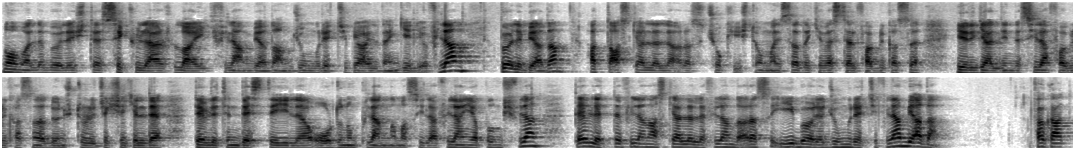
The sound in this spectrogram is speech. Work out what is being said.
Normalde böyle işte seküler, laik filan bir adam, cumhuriyetçi bir aileden geliyor filan. Böyle bir adam. Hatta askerlerle arası çok iyi. İşte o Manisa'daki Vestel fabrikası yeri geldiğinde silah fabrikasına da dönüştürülecek şekilde devletin desteğiyle, ordunun planlamasıyla filan yapılmış filan. Devlette filan askerlerle filan da arası iyi böyle cumhuriyetçi filan bir adam. Fakat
